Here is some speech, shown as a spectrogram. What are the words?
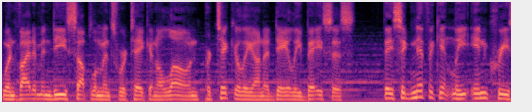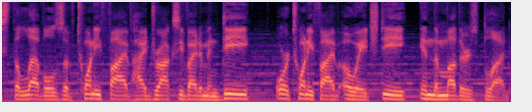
When vitamin D supplements were taken alone, particularly on a daily basis, they significantly increased the levels of 25-hydroxyvitamin D, or 25-OHD, in the mother's blood.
